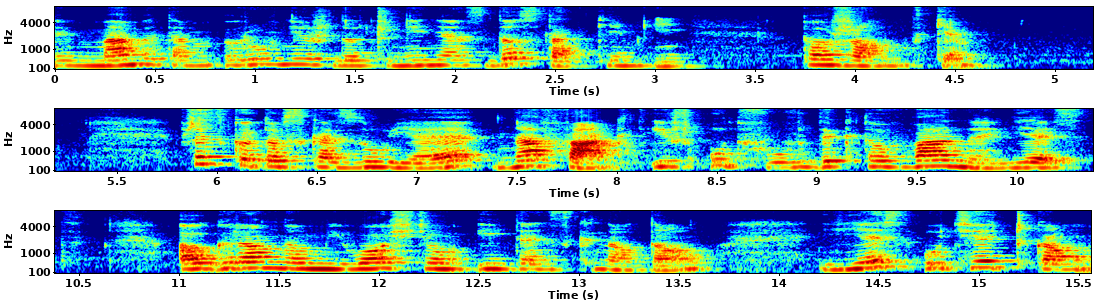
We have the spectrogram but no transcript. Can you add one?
y, mamy tam również do czynienia z dostatkiem i porządkiem. Wszystko to wskazuje na fakt, iż utwór dyktowany jest ogromną miłością i tęsknotą, jest ucieczką y,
